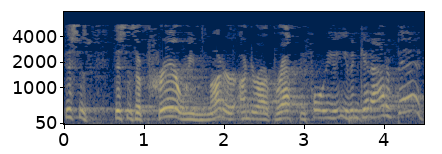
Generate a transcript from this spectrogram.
this is this is a prayer we mutter under our breath before we even get out of bed.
